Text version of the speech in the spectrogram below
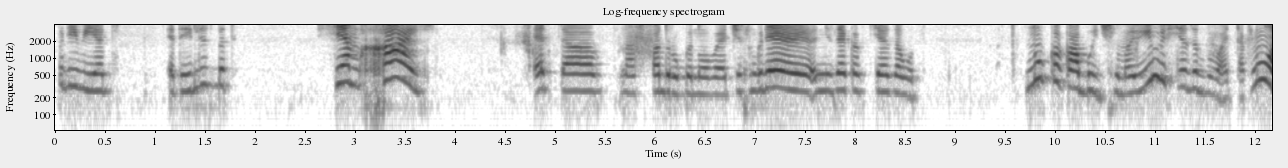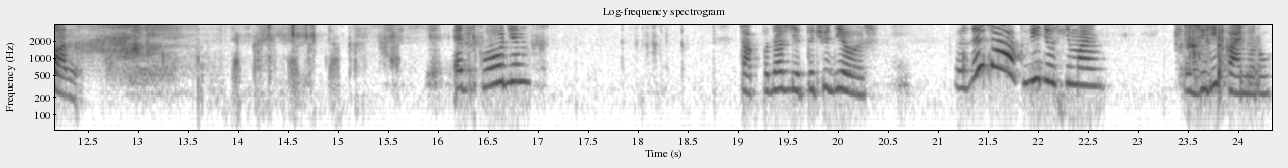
Привет. Это Элизабет. Всем хай! Это наша подруга новая. Честно говоря, не знаю, как тебя зовут. Ну, как обычно, мое имя все забывают. Так, ну ладно. Так, так, так. Это Клодин. Так, подожди, ты что делаешь? Видео снимаю. Убери камеру.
